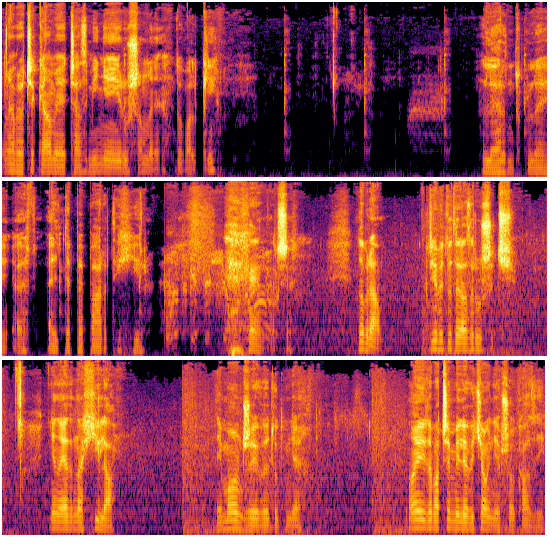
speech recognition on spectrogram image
Dobra, czekamy, czas minie i ruszamy do walki. Learn to play LTP party here. Hehe, znaczy. Dobra, gdzie by tu teraz ruszyć? Nie no, jadę na Hila. Najmądrzej według mnie. No i zobaczymy ile wyciągnie przy okazji.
